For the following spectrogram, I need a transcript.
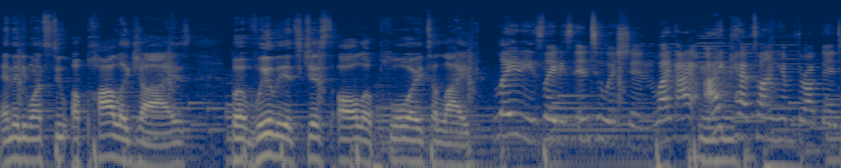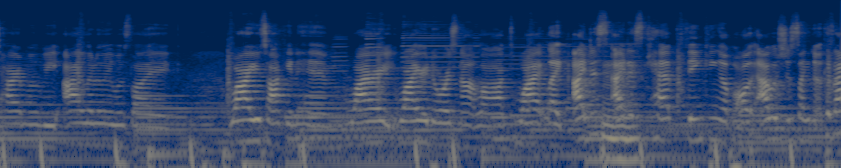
and then he wants to apologize. But really, it's just all a ploy to like ladies, ladies, intuition. Like I, I Mhm. kept telling him throughout the entire movie. I literally was like, "Why are you talking to him? Why are why are your doors not locked? Why?" Like I just, I Mhm. just kept thinking of all. I was just like, no, because I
